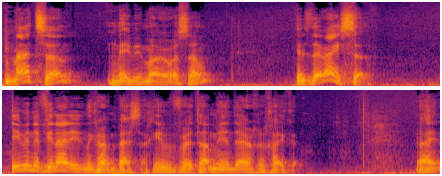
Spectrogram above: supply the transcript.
matzah, maybe more also, is deraisa. Even if you're not eating the current Pesach, even for a tummy and derech chayka. Right?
